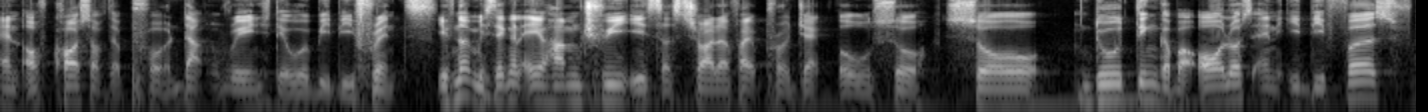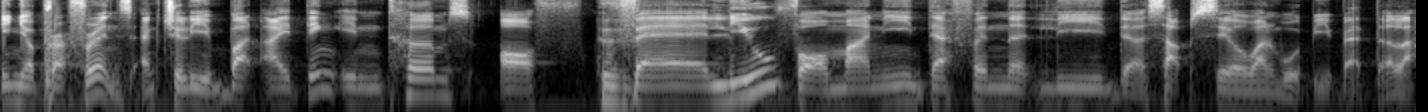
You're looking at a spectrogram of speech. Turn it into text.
and of course, of the product range, there will be difference. If not mistaken, Ilham 3 is a stratified project also. So do think about all those, and it differs in your preference actually. But I think in terms of value for money, definitely the sub-sale one would be better lah.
